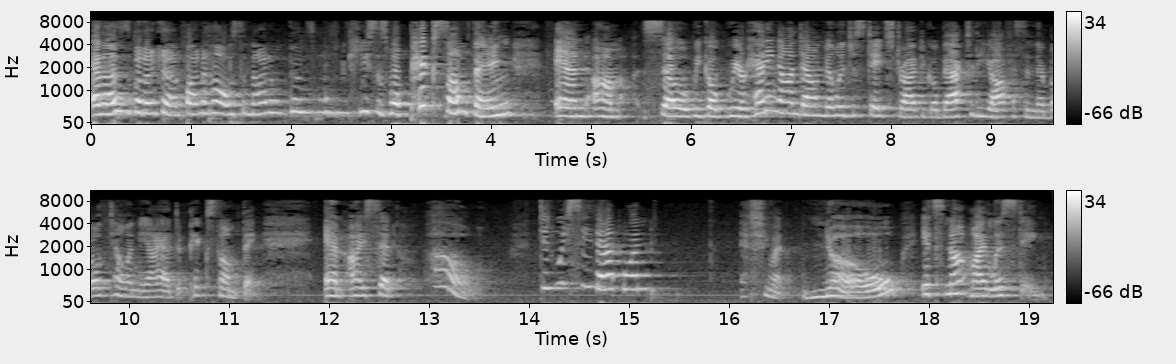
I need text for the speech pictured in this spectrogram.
and I said, but I can't find a house. And I don't, he says, well, pick something. And um, so we go. We're heading on down Village Estates Drive to go back to the office, and they're both telling me I had to pick something. And I said, "Oh, did we see that one?" And she went, "No, it's not my listing."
